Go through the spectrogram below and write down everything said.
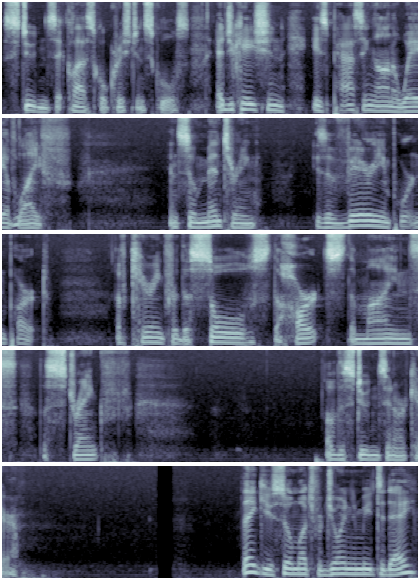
students at classical Christian schools. Education is passing on a way of life. And so mentoring is a very important part of caring for the souls, the hearts, the minds, the strength of the students in our care. Thank you so much for joining me today.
